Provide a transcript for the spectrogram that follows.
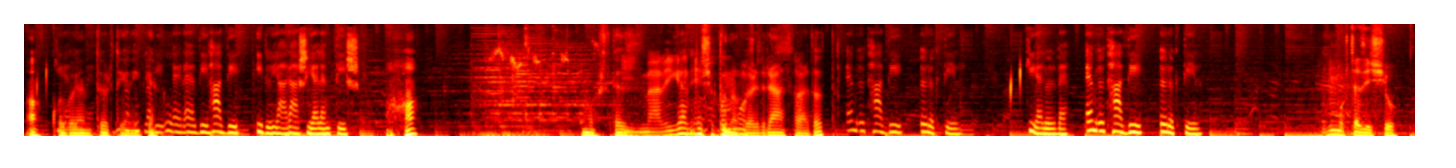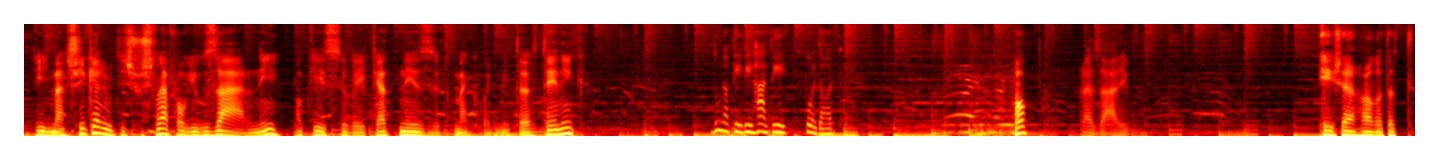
akkor vajon történik-e? Időjárás jelentés. Aha. Most ez Így már igen, és akkor most Tunabird átváltott. M5 HD. Öröktél. Kijelölve. M5 HD. Öröktél. Most ez is jó. így már sikerült, és most le fogjuk zárni a készüléket, nézzük meg, hogy mi történik. Duna TV HD. Foldart. Hopp, lezárjuk. És elhallgatott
